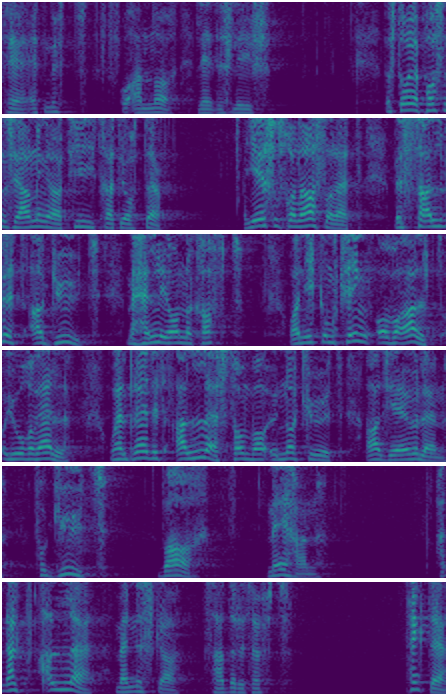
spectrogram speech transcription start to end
til et nytt og annerledes liv. Det står i Apostelens gjerninger 10.38. Jesus fra Nasaret ble salvet av Gud med hellig ånd og kraft. Og han gikk omkring overalt og gjorde vel, og helbredet alle som var underkuet av djevelen, for Gud var med han. Han hjalp alle mennesker som hadde det tøft. Tenk det.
